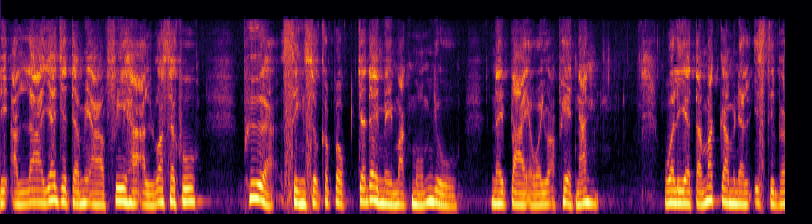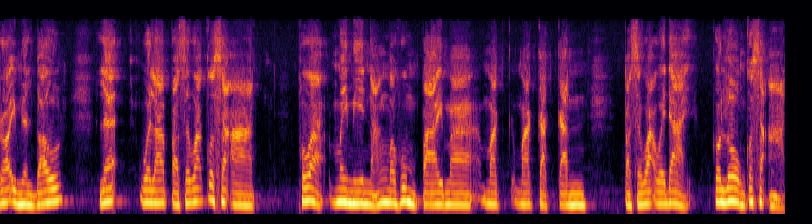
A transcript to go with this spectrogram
لئلا يجتمع فيها الوسخเพื่อสิ่งสกปรกจะได้ไม่หมักหมมอยู่ ในปลายอวัยวะเพศนั้นوليتمكن من الاستبراء من البولและเวลาปัสสาวะก็สะอาด เพราะว่าไม่มีหนังมาหุ้มปลายมามามากักกันปัสสาวะไว้ได้ ก็โล่งก็สะอาด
